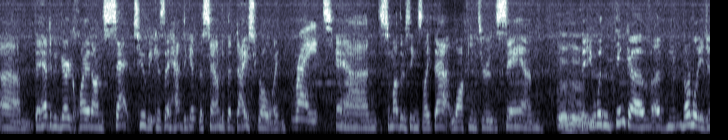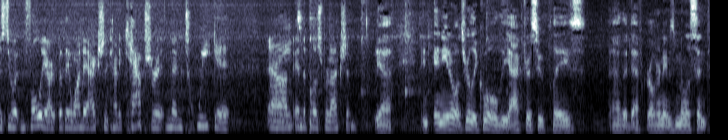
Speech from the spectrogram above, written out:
um, they had to be very quiet on set too because they had to get the sound of the dice rolling right. and some other things like that walking through the sand Mm-hmm. that you wouldn't think of, of normally you just do it in foley art but they wanted to actually kind of capture it and then tweak it um, in the post-production Yeah, and, and you know it's really cool? The actress who plays uh, the deaf girl, her name is Millicent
